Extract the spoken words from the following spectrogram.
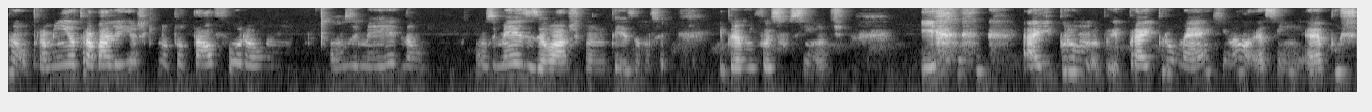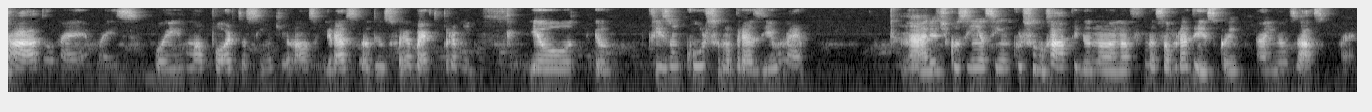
não, para mim eu trabalhei, acho que no total foram 11 meses, não, 11 meses eu acho com limpeza, não sei. E para mim foi suficiente. E aí para ir pro MEC, não, é assim, é puxado, né? Mas foi uma porta assim que, nossa, graças a Deus foi aberto para mim. Eu, eu fiz um curso no Brasil, né? Na área de cozinha, assim, um curso rápido na, na Fundação Bradesco, aí, aí em Osasco, né?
